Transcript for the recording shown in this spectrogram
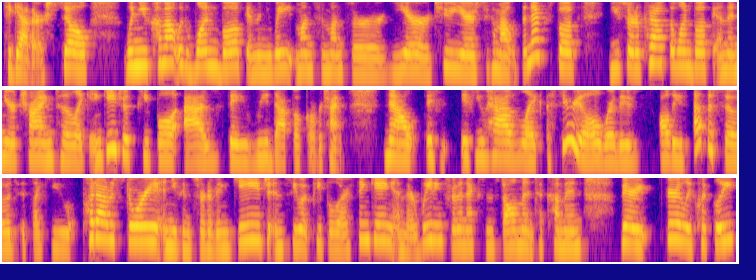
together. So when you come out with one book and then you wait months and months or year or two years to come out with the next book, you sort of put out the one book and then you're trying to like engage with people as they read that book over time. Now, if if you have like a serial where there's all these episodes, it's like you put out a story and you can sort of engage and see what people are thinking and they're waiting for the next installment to come in very fairly quickly.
